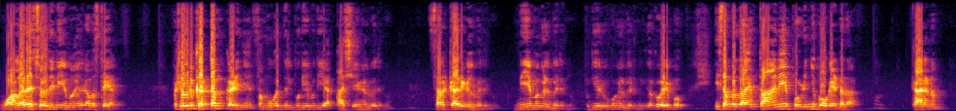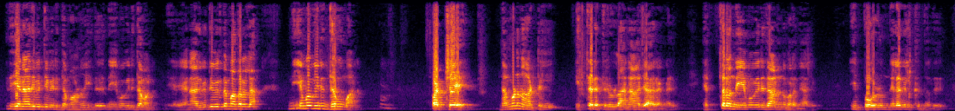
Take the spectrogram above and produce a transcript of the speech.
വളരെ ശോചനീയമായ ഒരു അവസ്ഥയാണ് പക്ഷെ ഒരു ഘട്ടം കഴിഞ്ഞ് സമൂഹത്തിൽ പുതിയ പുതിയ ആശയങ്ങൾ വരുന്നു. സർക്കാരുകൾ വരുന്നു. നിയമങ്ങൾ വരുന്നു. പുതിയ രൂപങ്ങൾ വരുന്നു. ഇതൊക്കെ വരുമ്പോൾ ഈ സമ്പ്രദായം താനെ പൊഴിഞ്ഞു പോകേണ്ടതാണ്. കാരണം ഇത് ജനാധിപത്യ വിരുദ്ധമാണ്. ഇത് നിയമവിരുദ്ധമാണ്. ജനാധിപത്യ വിരുദ്ധം മാത്രമല്ല നിയമവിരുദ്ധവുമാണ്. പക്ഷേ നമ്മുടെ നാട്ടിൽ ഇത്തരത്തിലുള്ള അനാചാരങ്ങൾ എത്ര നിയമവിരുദ്ധമാണെന്ന് പറഞ്ഞാലും ഇപ്പോഴും നിലനിൽക്കുന്നത്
